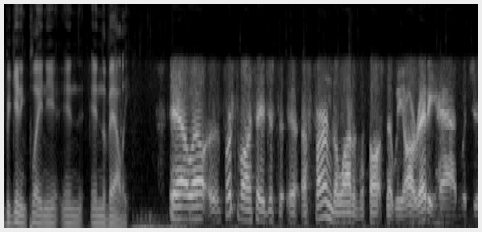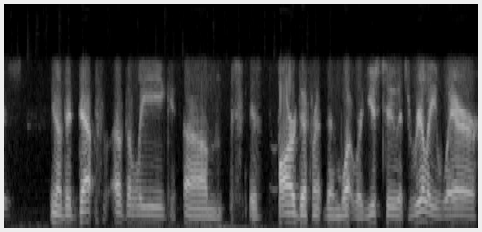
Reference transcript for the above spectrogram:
beginning play in the, in, in the Valley? Yeah, well, first of all, I say it just affirmed a lot of the thoughts that we already had, which is, you know, the depth of the league um, is far different than what we're used to. It's really where,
